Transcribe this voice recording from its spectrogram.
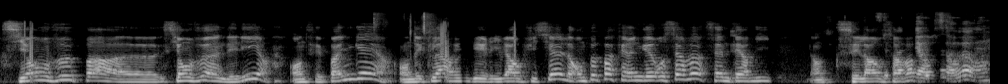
Si on veut pas, euh, si on veut un délire, on ne fait pas une guerre. On déclare une guérilla officielle. On peut pas faire une guerre au serveur, c'est interdit. Donc c'est là où ça pas va. guerre au serveur. Hein.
